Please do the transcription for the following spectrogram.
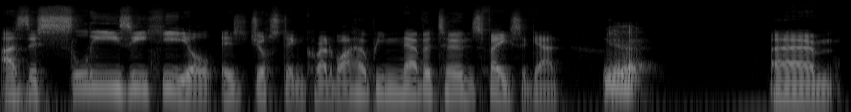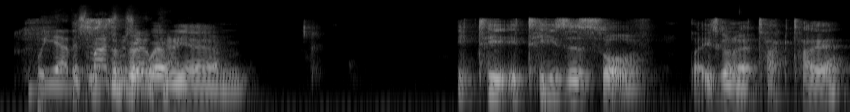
as this sleazy heel, is just incredible. I hope he never turns face again. Yeah. Um, but yeah, this, This, match is was the bit where okay. we um, he, te- he teases sort of that he's going to attack Tyre.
